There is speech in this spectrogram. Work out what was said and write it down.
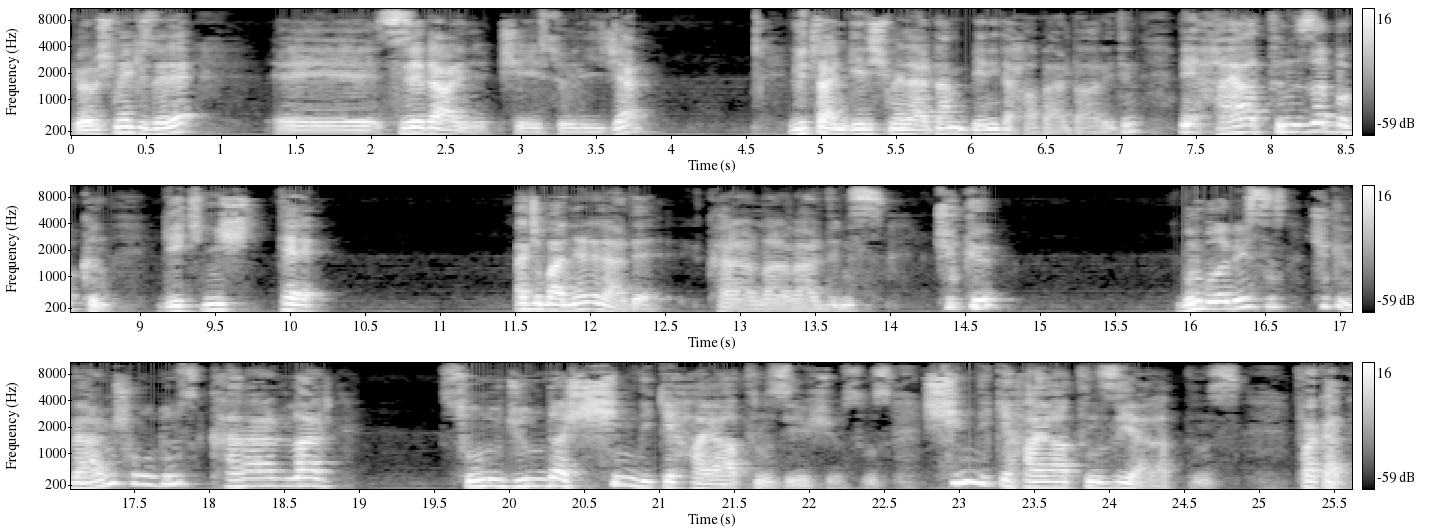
Görüşmek üzere. Ee, size de aynı şeyi söyleyeceğim. Lütfen gelişmelerden beni de haberdar edin ve hayatınıza bakın. Geçmişte acaba nerelerde kararlar verdiniz? Çünkü bunu bulabilirsiniz. Çünkü vermiş olduğunuz kararlar sonucunda şimdiki hayatınızı yaşıyorsunuz. Şimdiki hayatınızı yarattınız. Fakat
